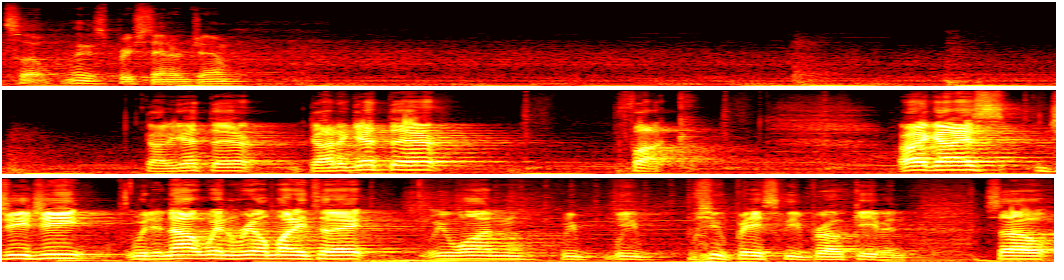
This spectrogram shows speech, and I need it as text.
So I think it's pretty standard jam. Gotta get there. Gotta get there. Fuck. All right, guys. GG. We did not win real money today. We won. We, we, we basically broke even. So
